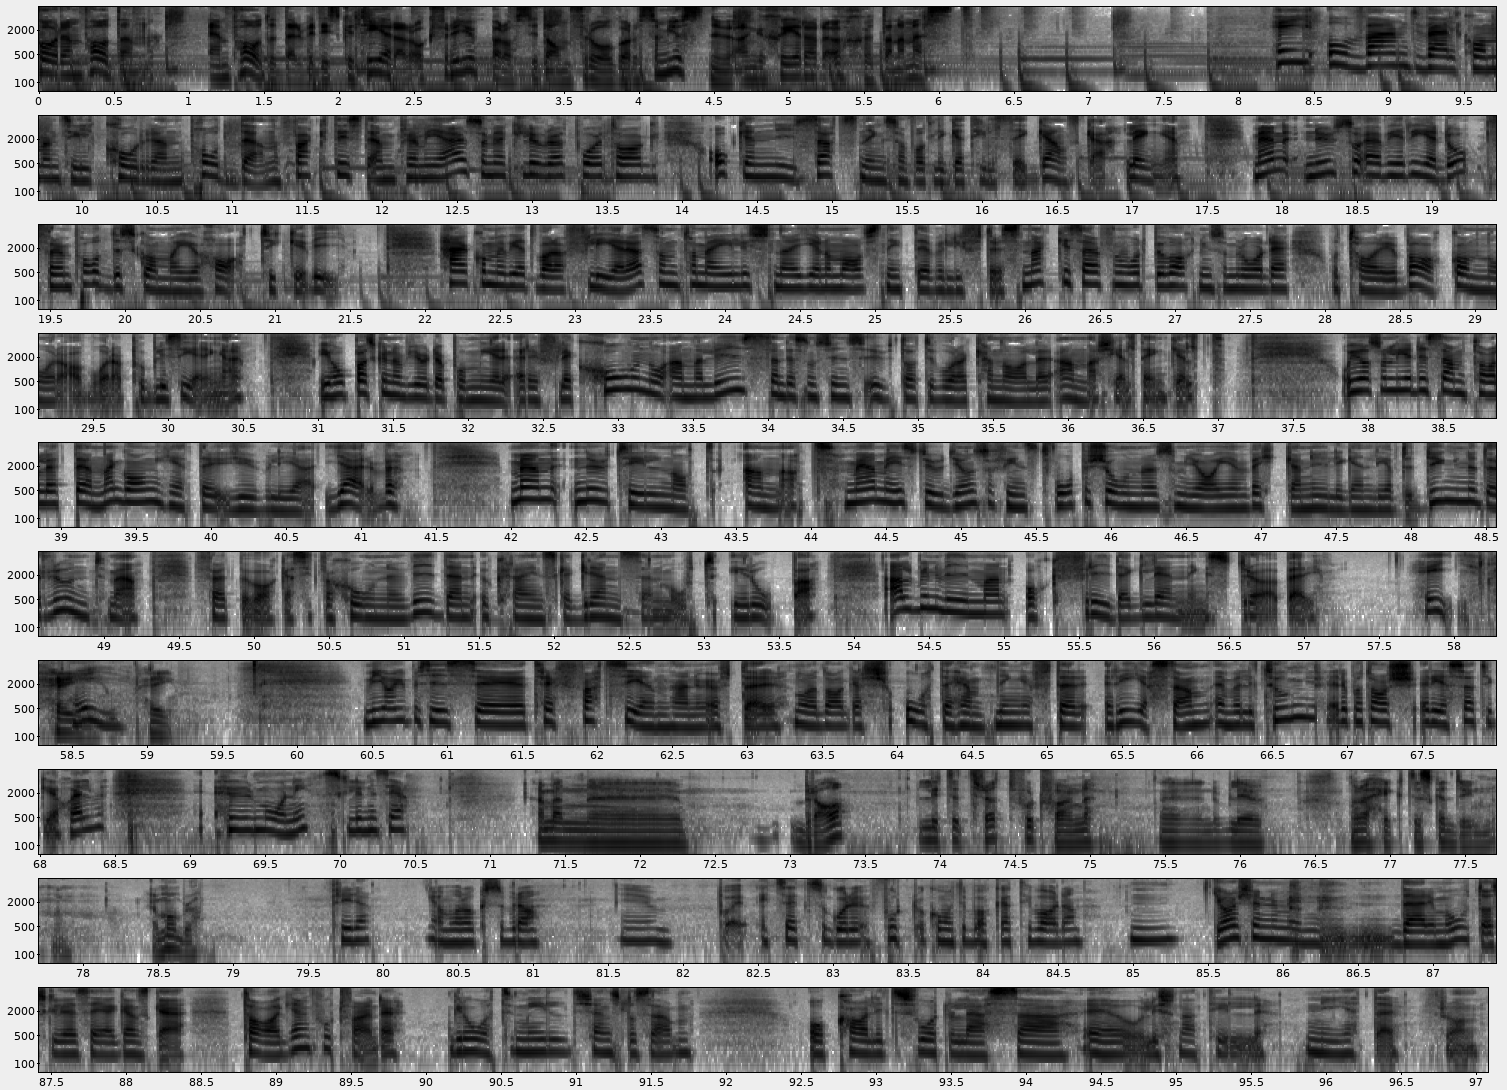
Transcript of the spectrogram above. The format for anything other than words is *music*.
Korrenpodden, en podd där vi diskuterar och fördjupar oss i de frågor som just nu engagerar östgötarna mest. Hej och varmt välkommen till Korrenpodden. Faktiskt en premiär som jag klurat på ett tag och en nysatsning som fått ligga till sig ganska länge. Men nu så är vi redo, för en podd ska man ju ha, tycker vi. Här kommer vi att vara flera som tar med er lyssnare genom avsnitt där vi lyfter snackisar från vårt bevakningsområde och tar er bakom några av våra publiceringar. Vi hoppas kunna bjuda på mer reflektion och analys än det som syns utåt i våra kanaler annars helt enkelt. Och jag som leder samtalet denna gång heter Julia Järv. Men nu till något annat. Med mig i studion så finns två personer som jag i en vecka nyligen levt dygnet runt med för att bevaka situationen vid den ukrainska gränsen mot Europa. Albin Wiman och Frida Glenning Ströberg. Hej! Hej! Hej! Vi har ju precis eh, träffats igen här nu efter några dagars återhämtning efter resan. En väldigt tung reportageresa tycker jag själv. Hur mår ni, skulle ni säga? Ja, men, eh, bra. Lite trött fortfarande. Eh, det blev några hektiska dygn, men jag mår bra. Frida? Jag mår också bra. Eh, på ett sätt så går det fort att komma tillbaka till vardagen. Mm. Jag känner mig däremot då skulle jag säga ganska tagen fortfarande gråtmild, känslosam och har lite svårt att läsa eh, och lyssna till nyheter från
